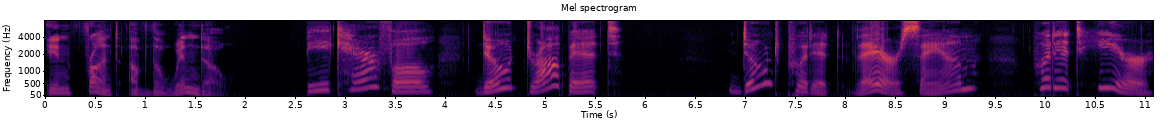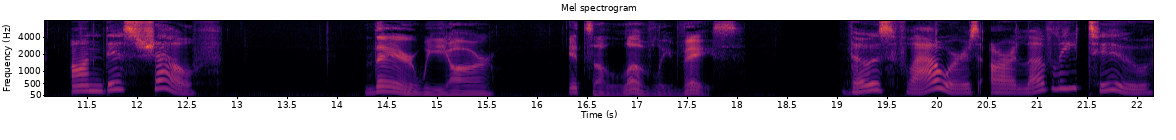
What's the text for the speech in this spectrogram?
in front of the window. Be careful. Don't drop it. Don't put it there, Sam. Put it here, on this shelf. There we are. It's a lovely vase. Those flowers are lovely too.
